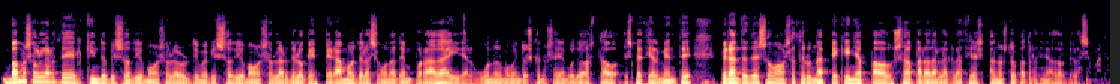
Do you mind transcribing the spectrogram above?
Vamos a hablar del quinto episodio, vamos a hablar del último episodio, vamos a hablar de lo que esperamos de la segunda temporada y de algunos momentos que nos hayan gustado especialmente. Pero antes de eso, vamos a hacer una pequeña pausa para dar las gracias a nuestro patrocinador de la semana.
